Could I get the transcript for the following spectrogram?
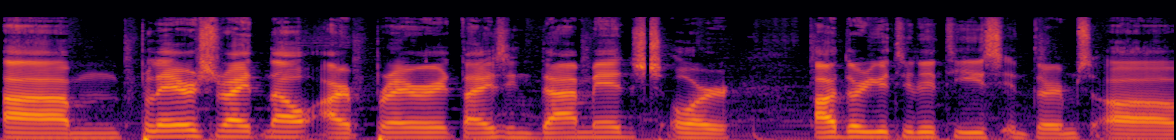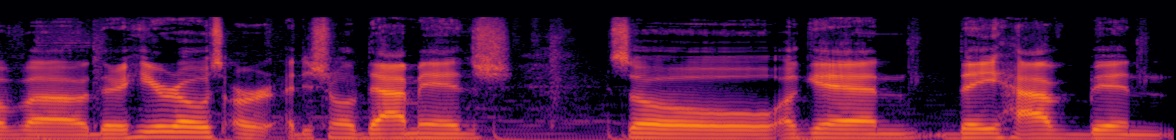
um, players right now are prioritizing damage or other utilities in terms of uh, their heroes or additional damage. So again, they have been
